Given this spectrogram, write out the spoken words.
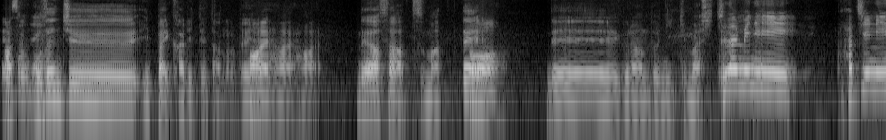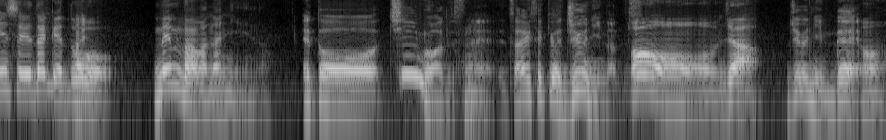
えっと朝ね。午前中いっぱい借りてたので、ーはいはいはい。で朝集まっておでグラウンドに行きまして。うちなみに8人制だけど、メンバーは何人いるの？えっとチームはですね、在籍は10人なんですよ。おうおうおうじゃ10人で、あ、うん、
